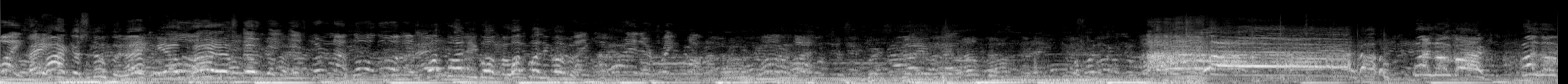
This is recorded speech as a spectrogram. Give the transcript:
twice. Mark, you're stupid, right? Yeah, Mark, you're stupid. It's good enough. Go, go. What ball you go for? What ball you go for? Ah! Well done, Mark! Well done,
